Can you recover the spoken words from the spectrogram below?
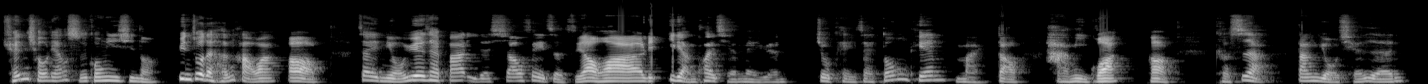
全球粮食供应系统运作的很好啊啊！在纽约、在巴黎的消费者，只要花一两块钱美元，就可以在冬天买到哈密瓜啊。可是啊，当有钱人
